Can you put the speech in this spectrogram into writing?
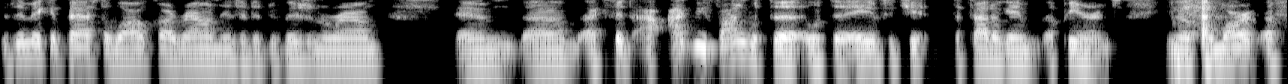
if they make it past the wild card round into the divisional round, and um, like I said, I, would be fine with the with the AFC the title game appearance. You know, if Lamar if,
